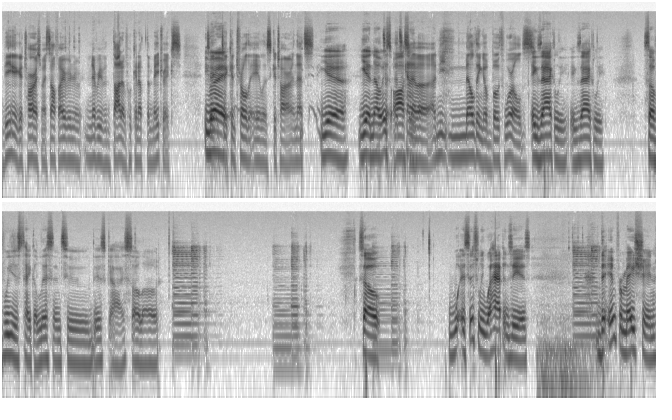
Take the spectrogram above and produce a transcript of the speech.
Being a guitarist myself, I even, never even thought of hooking up the matrix to, to control the A-list guitar, and that's Yeah, yeah, no, it's a, awesome. kind of a, a neat melding of both worlds. Exactly, exactly. So if we just take a listen to this guy soloed. So essentially what happens is the information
